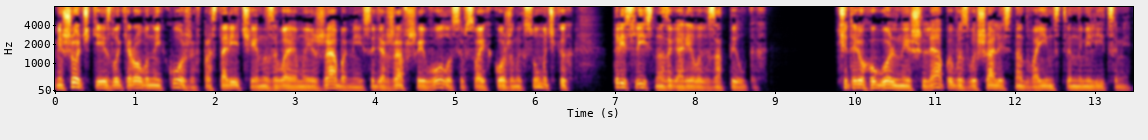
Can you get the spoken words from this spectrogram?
Мешочки из лакированной кожи, в просторечии называемые жабами и содержавшие волосы в своих кожаных сумочках, тряслись на загорелых затылках. Четырехугольные шляпы возвышались над воинственными лицами.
